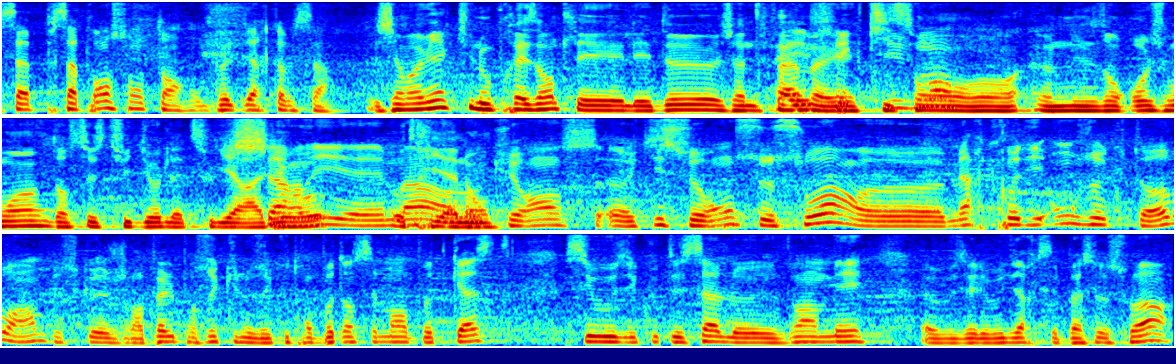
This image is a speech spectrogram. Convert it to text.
ça, ça prend son temps, on peut le dire comme ça. J'aimerais bien que tu nous présentes les, les deux jeunes femmes euh, qui sont, euh, nous ont rejoints dans ce studio de la Tsugi Radio Charlie et au Emma, en Trianon. l'occurrence, euh, qui seront ce soir, euh, mercredi 11 octobre, hein, puisque je rappelle pour ceux qui nous écouteront potentiellement en podcast, si vous écoutez ça le 20 mai, euh, vous allez vous dire que c'est pas ce soir.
